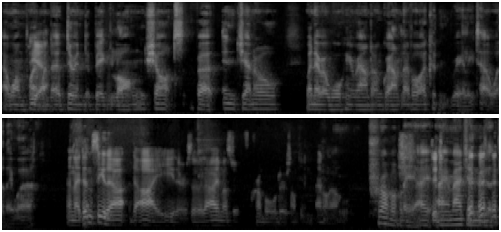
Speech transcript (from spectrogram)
at one point Yeah. when they're doing the big long shot but in general when they were walking around on ground level i couldn't really tell where they were And I didn't see the the eye either, so the eye must have crumbled or something. I don't know. Probably. I, I imagine that.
